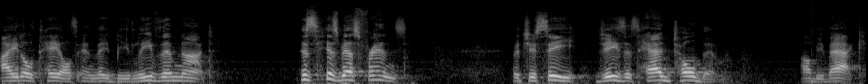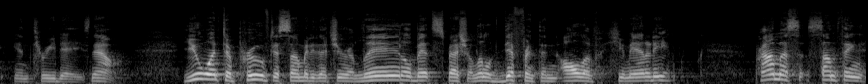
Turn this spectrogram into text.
idle tales and they believed them not. His, his best friends. But you see, Jesus had told them, I'll be back in three days. Now, you want to prove to somebody that you're a little bit special, a little different than all of humanity, promise something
